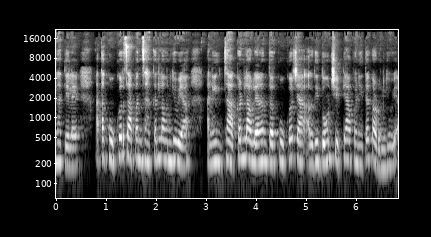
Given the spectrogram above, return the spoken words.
घातलेलं आहे. आता कुकरचं आपण झाकण लावून घेऊया आणि झाकण लावल्यानंतर कुकरच्या अगदी दोन शिट्ट्या आपण इथं काढून घेऊया.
